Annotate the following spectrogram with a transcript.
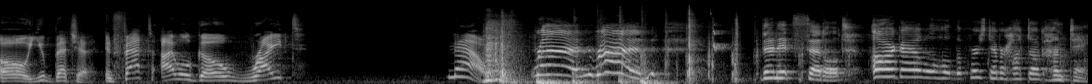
Oh, you betcha. In fact, I will go right now. Run, run! Then it's settled. Argyle will hold the first ever hot dog hunt day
